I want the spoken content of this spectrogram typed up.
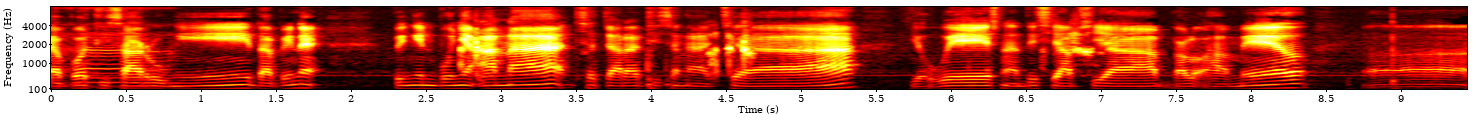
apa Ah. disarungi, tapi nek pingin punya anak secara disengaja ya wis nanti siap-siap kalau hamil eh,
